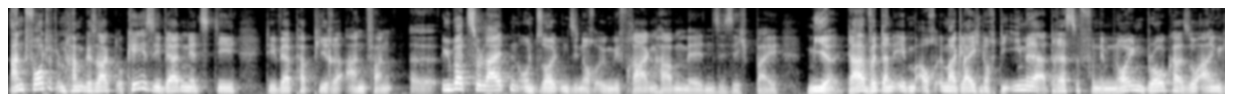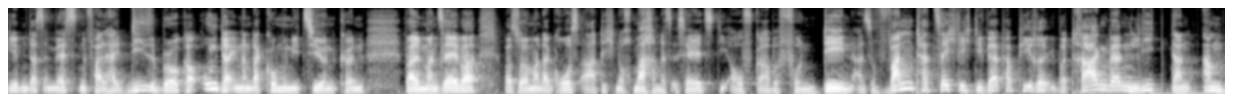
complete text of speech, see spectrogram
antwortet und haben gesagt, okay, sie werden jetzt die, die Wertpapiere anfangen äh, überzuleiten und sollten sie noch irgendwie Fragen haben, melden sie sich bei mir. Da wird dann eben auch immer gleich noch die E-Mail-Adresse von dem neuen Broker so angegeben, dass im besten Fall halt diese Broker untereinander kommunizieren können, weil man selber, was soll man da großartig noch machen? Das ist ja jetzt die Aufgabe von denen. Also wann tatsächlich die Wertpapiere übertragen werden, liegt dann am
